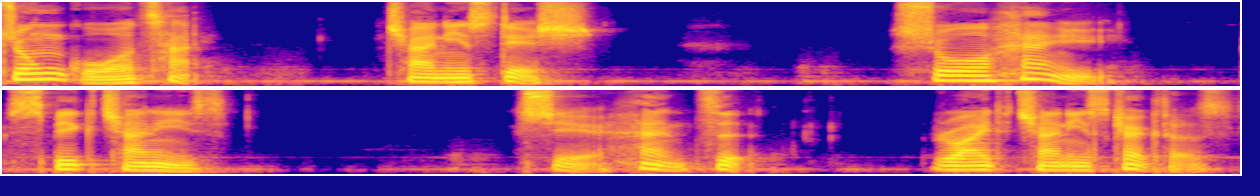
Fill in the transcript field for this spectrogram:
中国菜 Chinese dish 说汉语 Speak Chinese 写汉字 write Chinese characters.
